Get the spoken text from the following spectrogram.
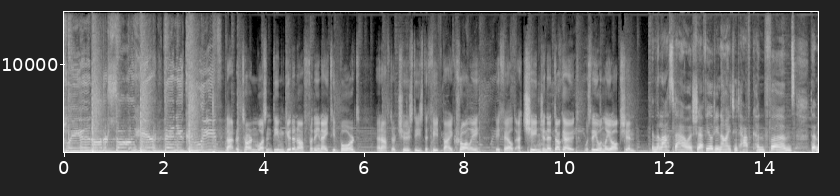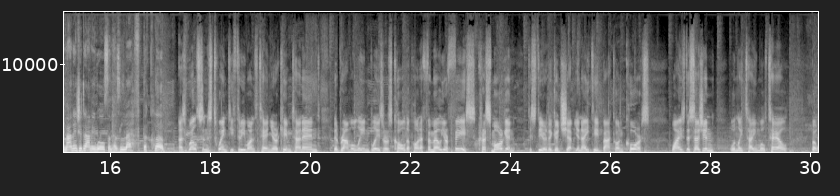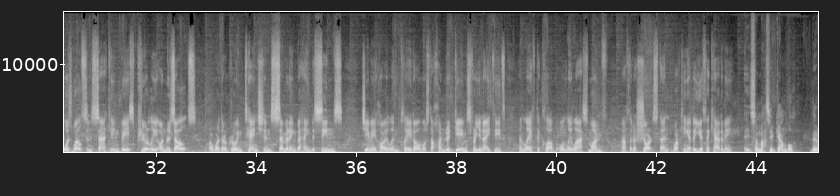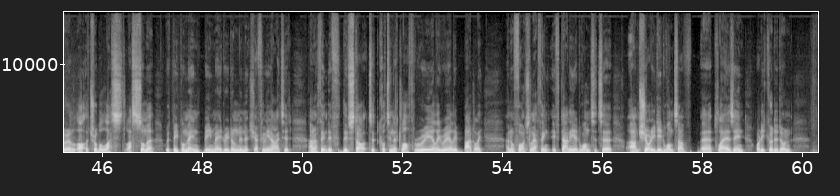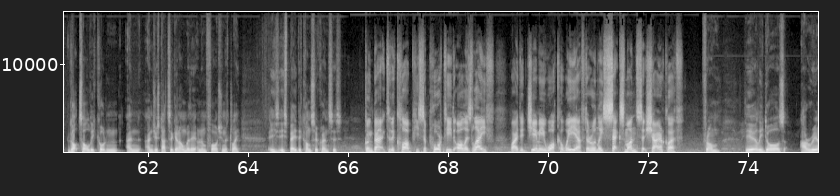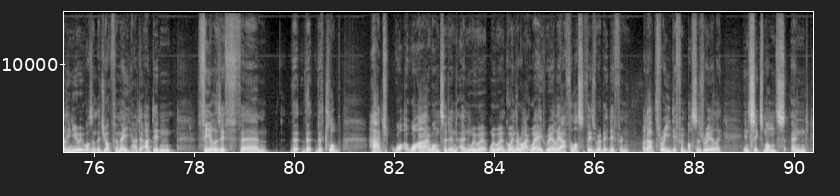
Play another song here, then you can leave. That return wasn't deemed good enough for the United board, and after Tuesday's defeat by Crawley, they felt a change in the dugout was the only option. In the last hour, Sheffield United have confirmed that manager Danny Wilson has left the club. As Wilson's 23 month tenure came to an end, the Bramall Lane Blades called upon a familiar face, Chris Morgan, to steer the good ship United back on course. Wise decision? Only time will tell. But was Wilson's sacking based purely on results, or were there growing tensions simmering behind the scenes? Jamie Hoyland played almost 100 games for United and left the club only last month after a short stint working at the Youth Academy. It's a massive gamble. There were a lot of trouble last last summer with people main, being made redundant at Sheffield United, and I think they've they've started cutting the cloth really, really badly. And unfortunately, I think if Danny had wanted to, I'm sure he did want to have uh, players in. What he could have done, got told he couldn't, and and just had to get on with it. And unfortunately, he's, he's paid the consequences. Going back to the club he supported all his life, why did Jamie walk away after only six months at Shirecliffe? From the early doors, I really knew it wasn't the job for me. I, d- I didn't feel as if um, the, the the club had what what I wanted, and, and we weren't we weren't going the right way. Really, our philosophies were a bit different. I'd had three different bosses really in six months, and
